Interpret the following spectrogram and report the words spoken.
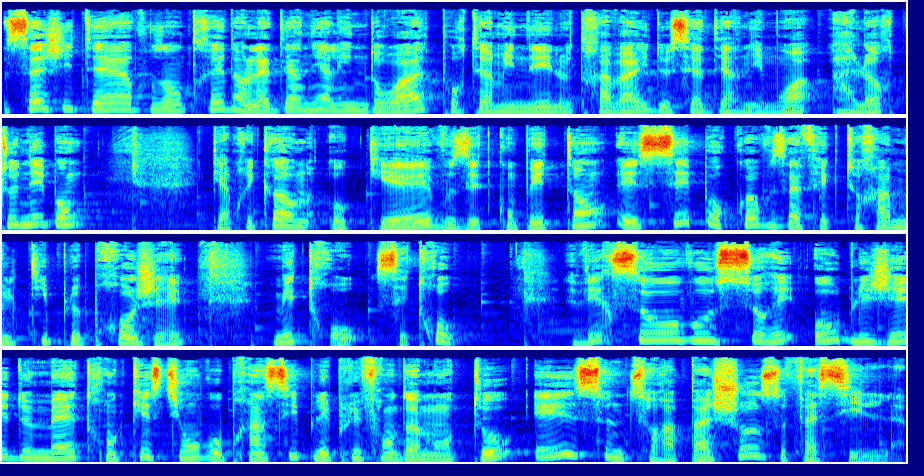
Sagittaire, vous entrez dans la dernière ligne droite pour terminer le travail de ces derniers mois, alors tenez bon. Capricorne, ok, vous êtes compétent et c'est pourquoi vous affectera multiples projets, mais trop, c'est trop. Verseau, vous serez obligé de mettre en question vos principes les plus fondamentaux et ce ne sera pas chose facile.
